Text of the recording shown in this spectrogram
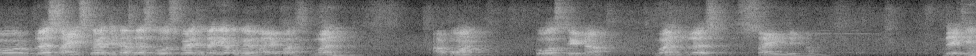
और plus sine square theta plus cos square theta क्या हो गया हमारे पास? One upon cos theta one plus sine theta देखें।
